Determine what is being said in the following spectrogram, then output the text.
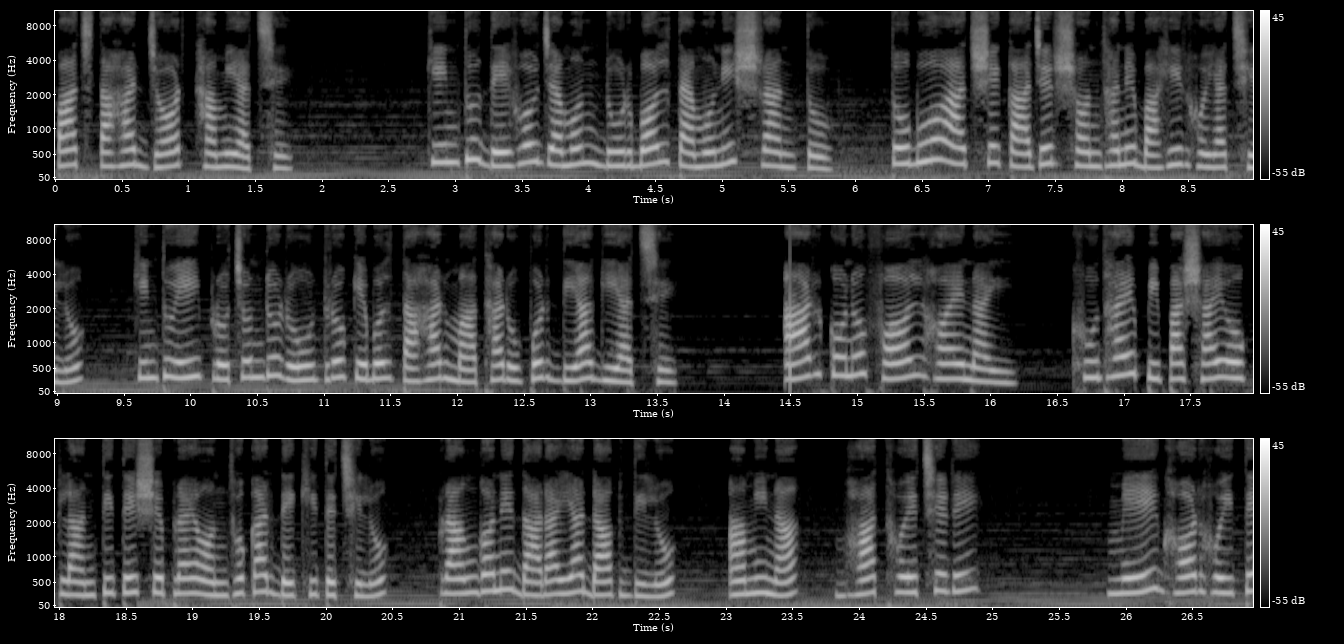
পাঁচ তাহার জ্বর থামিয়াছে। কিন্তু দেহ যেমন দুর্বল তেমনই শ্রান্ত। তবুও আজ সে কাজের সন্ধানে বাহির হইয়াছিল, কিন্তু এই প্রচণ্ড রৌদ্র কেবল তাহার মাথার উপর দিয়া গিয়াছে। আর কোনো ফল হয় নাই। ক্ষুধায় পিপাসায় ও ক্লান্তিতে সে প্রায় অন্ধকার দেখিতেছিল, প্রাঙ্গণে দাঁড়াইয়া ডাক দিল, আমি না, ভাত হয়েছে রে। মেয়ে ঘর হইতে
